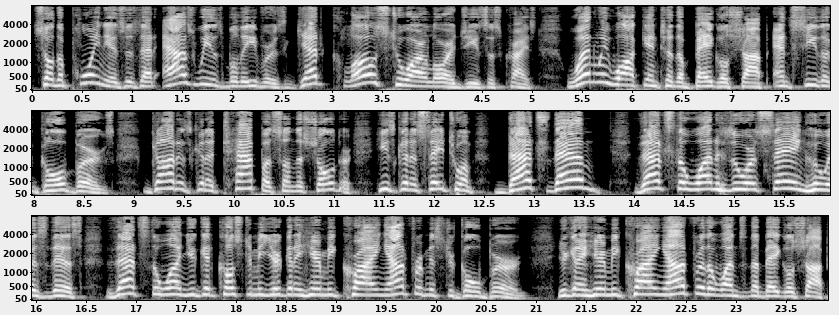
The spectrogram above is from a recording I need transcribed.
So the point is, is that as we as believers get close to our Lord Jesus Christ, when we walk into the bagel shop and see the Goldbergs, God is going to tap us on the shoulder. He's going to say to them, that's them. That's the one who are saying, who is this? That's the one. You get close to me, you're going to hear me crying out for Mr. Goldberg. You're going to hear me crying out for the ones in the bagel shop.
